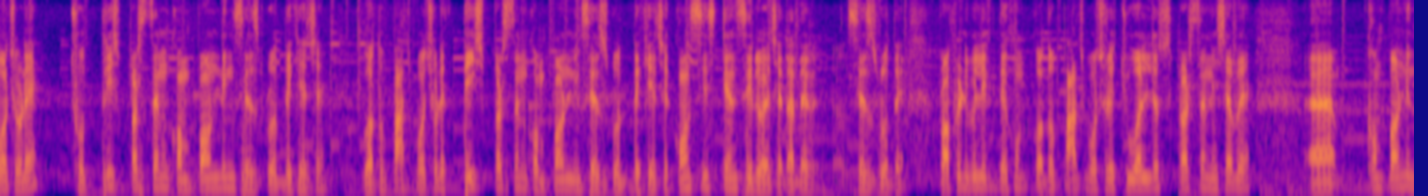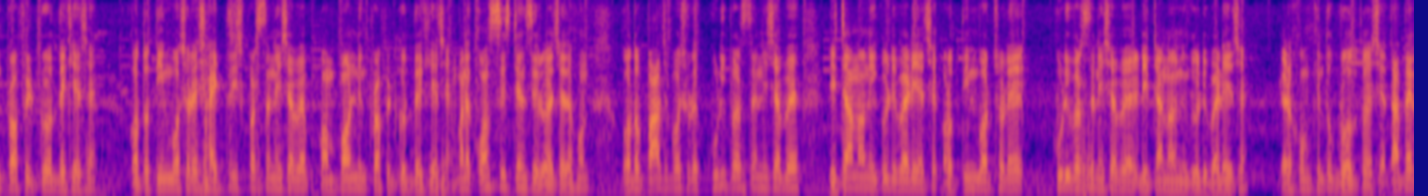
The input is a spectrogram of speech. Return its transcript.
বছরে ছত্রিশ পার্সেন্ট কম্পাউন্ডিং সেলস গ্রোথ দেখিয়েছে। গত পাঁচ বছরে তেইশ পার্সেন্ট কম্পাউন্ডিং সেলস গ্রোথ দেখিয়েছে। কনসিস্টেন্সি রয়েছে তাদের সেলস গ্রোথে প্রফিটেবিলিটি দেখুন, গত পাঁচ বছরে চুয়াল্লিশ পার্সেন্ট হিসাবে কম্পাউন্ডিং প্রফিট গ্রোথ দেখিয়েছে। গত তিন বছরে সাঁত্রিশ পার্সেন্ট হিসাবে কম্পাউন্ডিং প্রফিট গ্রোথ দেখিয়েছে। মানে কনসিস্টেন্সি রয়েছে। দেখুন, গত পাঁচ বছরে কুড়ি পার্সেন্ট হিসাবে রিটার্ন অন ইকুইটি বাড়িয়েছে। গত তিন বছরে কুড়ি পার্সেন্ট হিসাবে রিটার্ন অন ইকুইটি বাড়িয়েছে। এরকম কিন্তু গ্রোথ রয়েছে। তাদের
